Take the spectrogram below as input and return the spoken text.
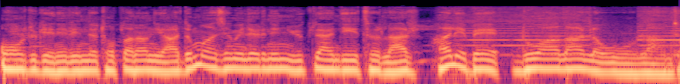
Ordu genelinde toplanan yardım malzemelerinin yüklendiği tırlar Halep'e dualarla uğurlandı.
